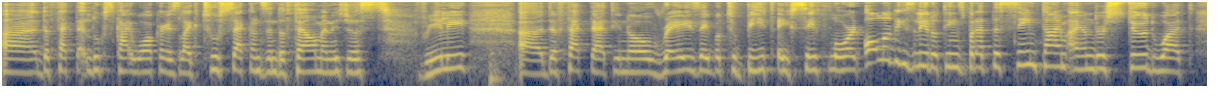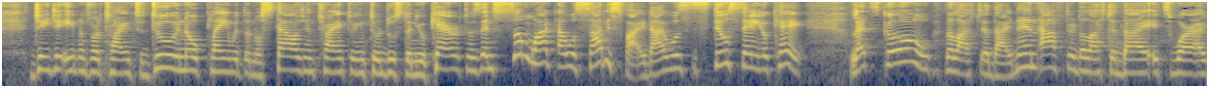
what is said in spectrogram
Uh, the fact that Luke Skywalker is like two seconds in the film and it's just really. Uh, the fact that, you know, Rey is able to beat a Sith Lord, all of these little things, but at the same time, I understood what J.J. Abrams were trying to do, you know, playing with the nostalgia and trying to introduce the new characters, and somewhat I was satisfied. I was still saying, okay, let's go The Last Jedi. Then after The Last Jedi, it's where I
